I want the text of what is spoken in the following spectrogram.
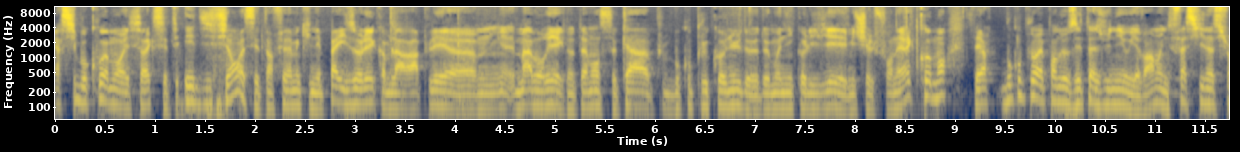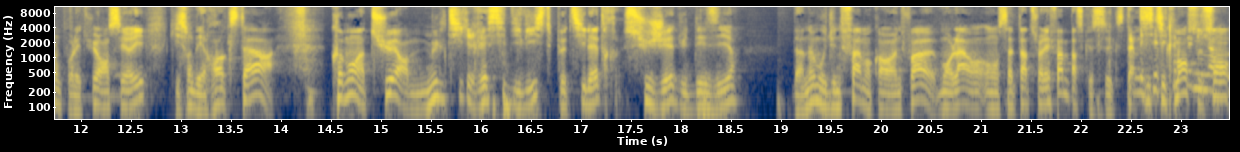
Merci beaucoup, Amaury. C'est vrai que c'est édifiant et c'est un phénomène qui n'est pas isolé, comme l'a rappelé euh, avec notamment ce cas beaucoup plus connu de, Monique Olivier et Michel Fourniret. Comment, c'est d'ailleurs beaucoup plus répandu aux États-Unis où il y a vraiment une fascination pour les tueurs en série qui sont des rockstars. Comment un tueur multirécidiviste peut-il être sujet du désir d'un homme ou d'une femme, encore une fois? Bon, là, on, s'attarde sur les femmes parce que statistiquement, ce sont,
